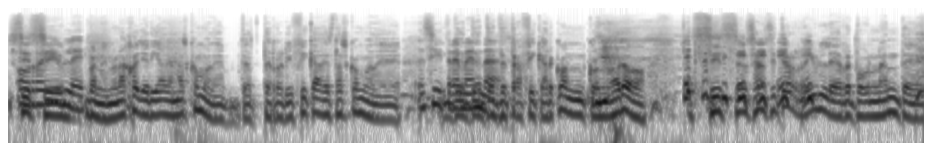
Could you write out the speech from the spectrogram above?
Sí, Horrible. sí. Bueno, en una joyería además como de, de terrorífica, de estas como de... Sí, de- de-. De, de traficar con, con oro. Sí, sí, o sea, un sitio horrible, repugnante.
